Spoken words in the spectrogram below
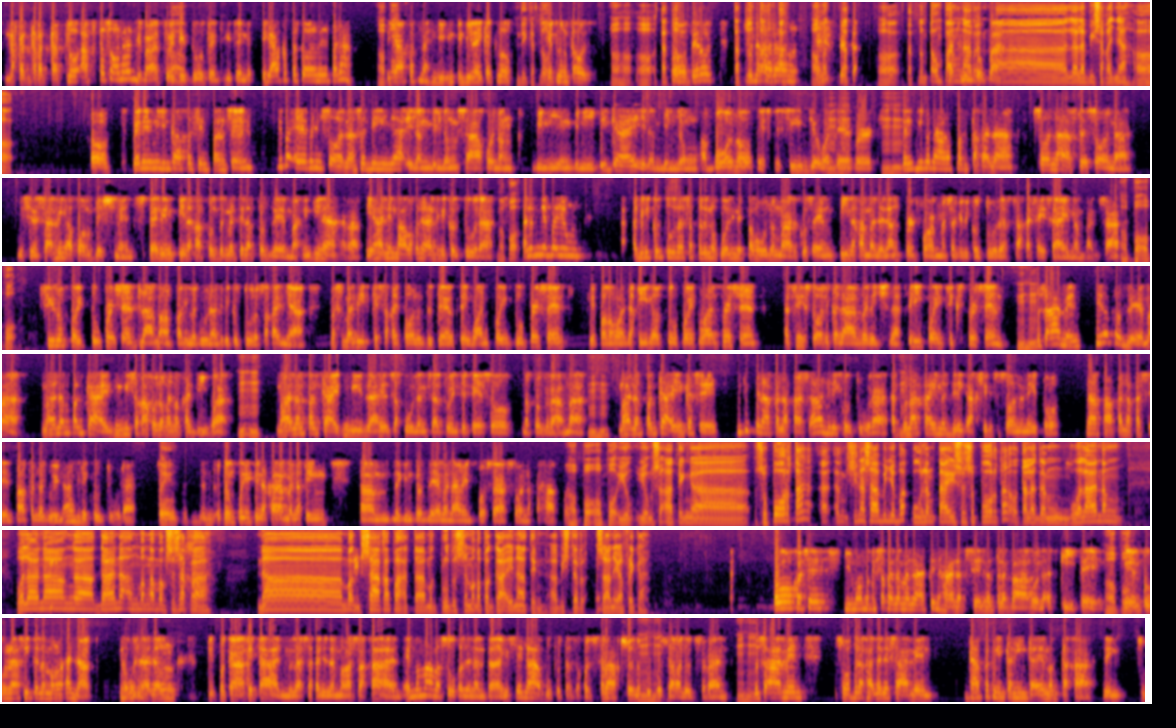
naka- nakatatlo, apat na zona na, di ba? 22, 23, 20. Ika-apat na zona na pala. Opo. Ika-apat na, hindi, hindi na ikatlo. Hindi katlo. Ikatlong taon. Oo. Oo. Oo, Tatlong, pero tatlong sa taon pa. nakarang- Oo. Tat, oo. Tatlong taon pa ang Tatlong naroon taon pa. na lalabi sa kanya. Oo. Oh, pero yung, yung kapansin-pansin, di ba every zona, sabihin niya ilang bilyong sako ng binhiyang binibigay, ilang bilyong abono, pesticidyo, whatever. Mhm. So hindi ba nakakapagtaka na zona after zona, may sinasabing accomplishments, pero yung pinaka-fundamental na problema, hindi naharap. Yung halimbawa ko ng agrikultura, Opo. alam niyo ba yung agrikultura sa panunukuli ni Pangulong Marcos ay ang pinakamalalang performance agrikultura sa kasaysayan ng bansa? Opo. Opo. 0.2% lamang ang paglago ng agrikultura sa kanya, mas maliit kaysa kay Pangulong Duterte, 1.2%, kay Pangulong Aquino, 2.1%, at sa historical average na 3.6%. Mhm. So sa amin, hindi na problema. Mahal ang pagkain, hindi sa kakulangan ng kadiwa. Mhm. Mahal ang pagkain, hindi dahil sa kulang sa 20 peso na programa. Mhm. Mahal ang pagkain kasi hindi pinapalakas ang agrikultura. At wala tayong na-direct action sa zona na ito na papalakasin, papalaguin ang agrikultura. So, d- doon po yung pinakamalaking um, naging problema namin po sa zona kahapon. Opo, opo. Yung, yung sa ating ah, suporta, ah, ang sinasabi nyo ba, kulang tayo sa suporta o talagang wala nang, wala nang ah, gana ang mga magsasaka na magsaka pa at ah, mag-produce ng mga pagkain natin, ah, Mr. Sunny Africa? Oo, kasi yung mga magsasaka naman natin, hanap sila ng trabaho na at kita eh. Opo. Ngayon, kung nakita ng mga anak na wala ng pagkakakitaan mula sa kanilang mga sakaan, eh mamamasukan na lang talaga sila, pupunta sa construction, Mhm. pupunta sa kalunsuran. Mhm. So sa amin, sobrang halaga sa amin, dapat hintang-hintay magtaka na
